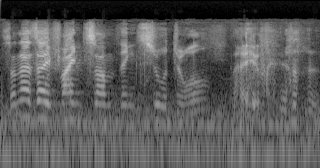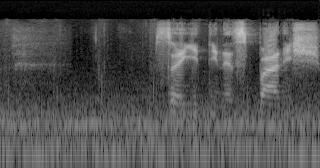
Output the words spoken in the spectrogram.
As soon as I find something suitable, I will say it in Spanish.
